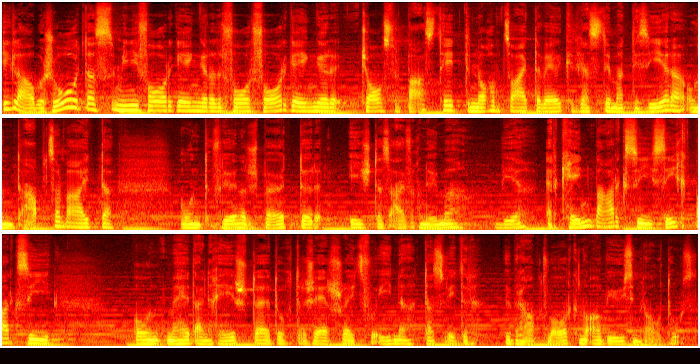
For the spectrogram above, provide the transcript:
Ich glaube schon, dass meine Vorgänger oder Vorvorgänger die Chance verpasst hätten, nach dem Zweiten Weltkrieg das zu thematisieren und abzuarbeiten. Und früher oder später ist das einfach nicht mehr wie erkennbar gewesen, sichtbar gewesen. Und man hat eigentlich erst äh, durch die Recherche jetzt von Ihnen das wieder überhaupt wahrgenommen, auch bei uns im Rathaus.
